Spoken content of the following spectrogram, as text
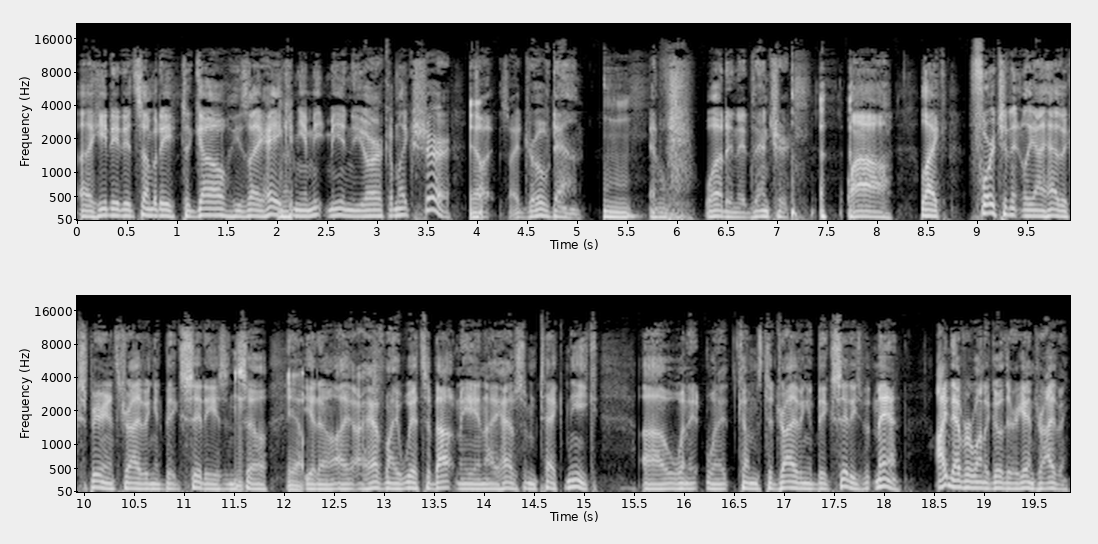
Uh, he needed somebody to go. He's like, "Hey, can you meet me in New York?" I'm like, "Sure." So, Yep. I, so I drove down, and what an adventure! wow. Like, fortunately, I have experience driving in big cities, and so Yep. you know, I, I have my wits about me, and I have some technique uh, when it when it comes to driving in big cities. But man, I never want to go there again driving.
